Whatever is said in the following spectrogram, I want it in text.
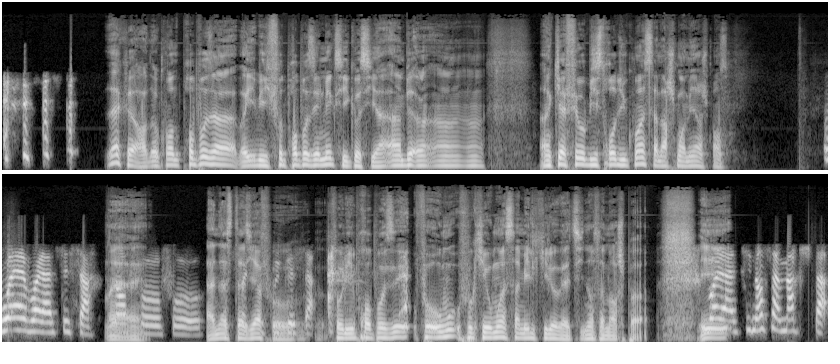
D'accord, donc on te propose un. Il faut te proposer le Mexique aussi. hein. Un, un, un, un café au bistrot du coin, ça marche moins bien, je pense. Ouais, voilà, c'est ça. Ouais, non, ouais. faut, faut. Anastasia, Faut faut, lui proposer. Faut, faut qu'il y ait au moins 5000 km, sinon ça marche pas. Et, Voilà, sinon ça marche pas.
